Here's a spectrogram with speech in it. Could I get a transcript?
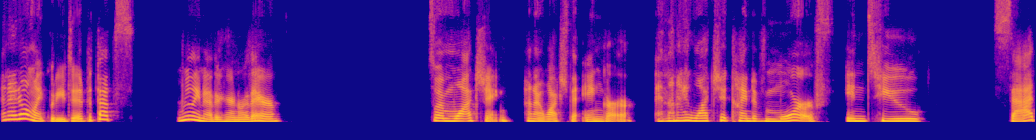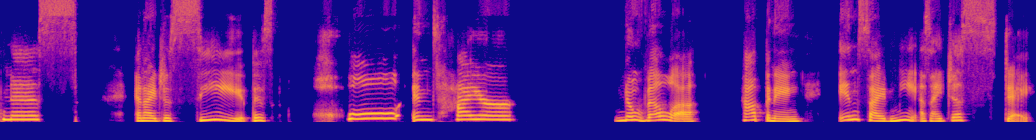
And i don't like what he did but that's really neither here nor there. So i'm watching and i watch the anger and then i watch it kind of morph into sadness. And I just see this whole entire novella happening inside me as I just stay,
